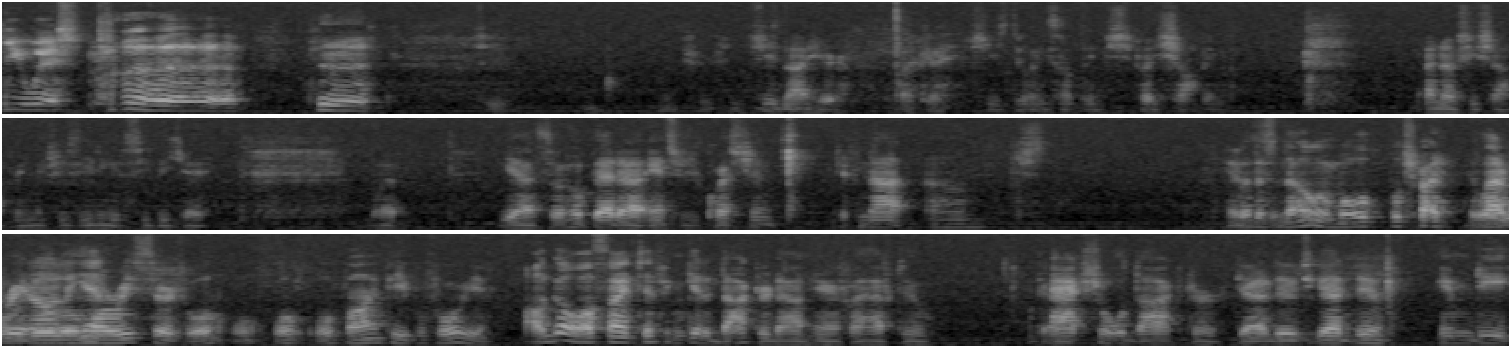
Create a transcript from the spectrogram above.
you wish. she's not here. Okay. She's doing something. She's probably shopping. I know she's shopping and she's eating at CPK. But yeah, so I hope that uh, answers your question. If not, um, just let us know and we'll we'll try to elaborate we'll on it a little again. more research. We'll we'll we'll find people for you. I'll go all scientific and get a doctor down here if I have to. Okay. Actual doctor. Gotta do what you gotta do. MD.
